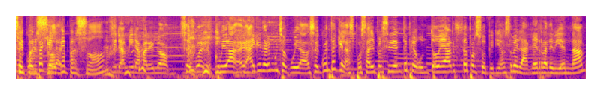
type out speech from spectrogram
¿Qué pasó? ¿Qué pasó? Mira, mira, Mariló. Se cuenta- cuida- hay que tener mucho cuidado. Se cuenta que la esposa del presidente preguntó a Earza por su opinión sobre la guerra de Vietnam,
